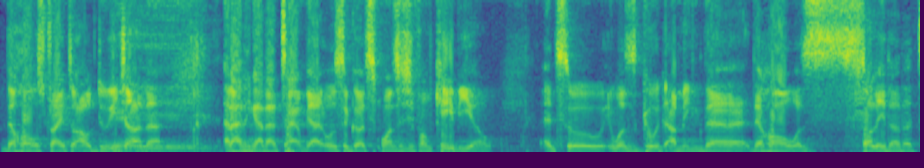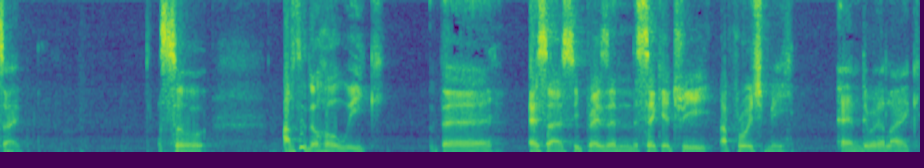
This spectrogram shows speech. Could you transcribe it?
the halls tried to outdo each other, and I think at that time we had also got sponsorship from KBL, and so it was good. I mean, the the hall was solid at that time. So after the whole week, the SRC president and the secretary approached me and they were like,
